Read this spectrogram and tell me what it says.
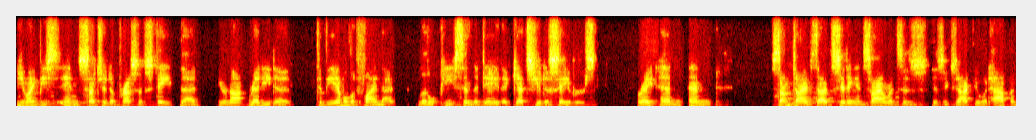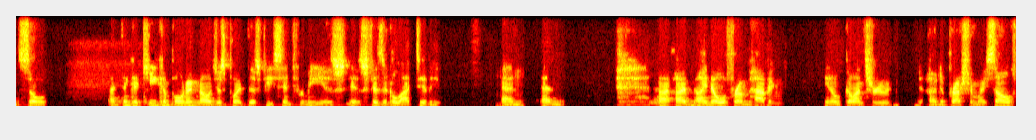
You might be in such a depressive state that you're not ready to to be able to find that little piece in the day that gets you to savers, right? And and sometimes that sitting in silence is is exactly what happens. So I think a key component, and I'll just put this piece in for me, is is physical activity, and and I, I know from having you know gone through a depression myself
